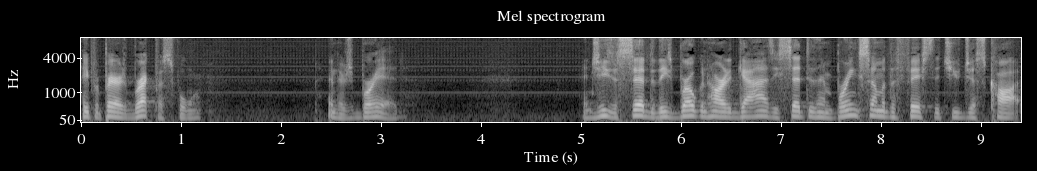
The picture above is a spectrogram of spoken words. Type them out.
He prepares breakfast for them. And there's bread. And Jesus said to these broken-hearted guys, He said to them, Bring some of the fish that you just caught.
